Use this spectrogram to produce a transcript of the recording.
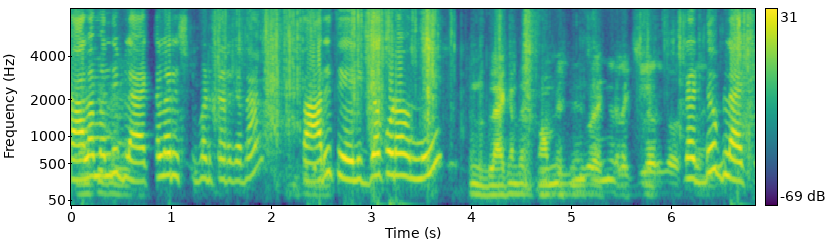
చాలా మంది బ్లాక్ కలర్ ఇష్టపడతారు కదా. సారీ తేలిగ్గా కూడా ఉంది. బ్లాక్ అండ్ రెడ్ కాంబినేషన్ కూడా రెగ్యులర్గా రెడ్ బ్లాక్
